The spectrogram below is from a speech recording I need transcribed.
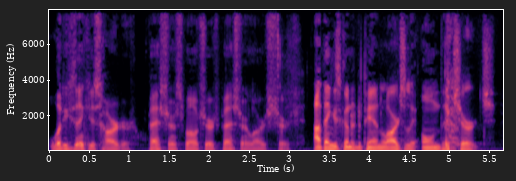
What do you think is harder, pastoring a small church, pastoring a large church? I think it's going to depend largely on the church.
